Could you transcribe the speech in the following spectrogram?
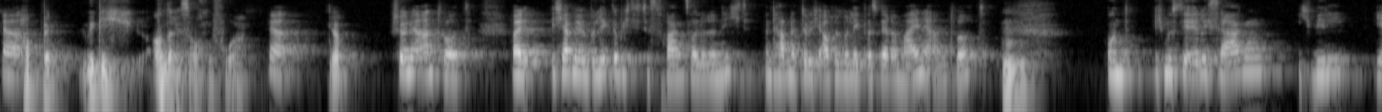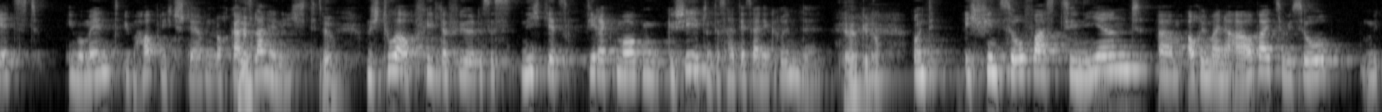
Ja. Habe wirklich andere Sachen vor. Ja. Ja. Schöne Antwort. Weil ich habe mir überlegt, ob ich dich das fragen soll oder nicht. Und habe natürlich auch überlegt, was wäre meine Antwort. Mhm. Und ich muss dir ehrlich sagen, ich will jetzt im Moment überhaupt nicht sterben, noch ganz ja. lange nicht. Ja. Und ich tue auch viel dafür, dass es nicht jetzt direkt morgen geschieht und das hat ja seine Gründe. Ja, genau. Und ich finde es so faszinierend, ähm, auch in meiner Arbeit sowieso, mit,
